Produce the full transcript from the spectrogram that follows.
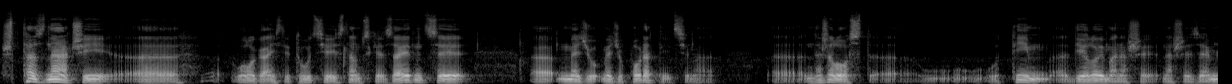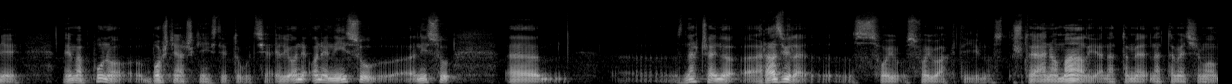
šta znači e, uloga institucije islamske zajednice, eh, među, među povratnicima. E, nažalost, u, u tim dijelovima naše, naše zemlje nema puno bošnjačkih institucija. Ili one, one nisu, nisu e, značajno razvile svoju, svoju aktivnost, što je anomalija. Na tome, na tome ćemo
